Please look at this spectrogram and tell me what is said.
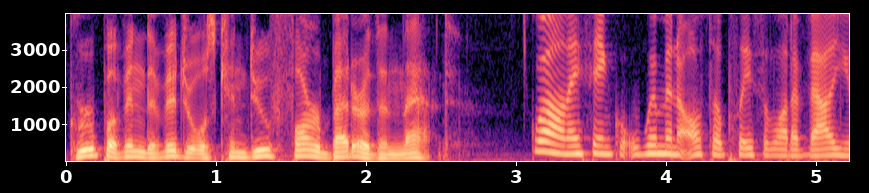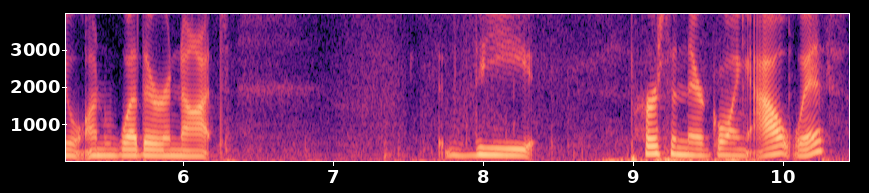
group of individuals can do far better than that. Well, and I think women also place a lot of value on whether or not the person they're going out with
